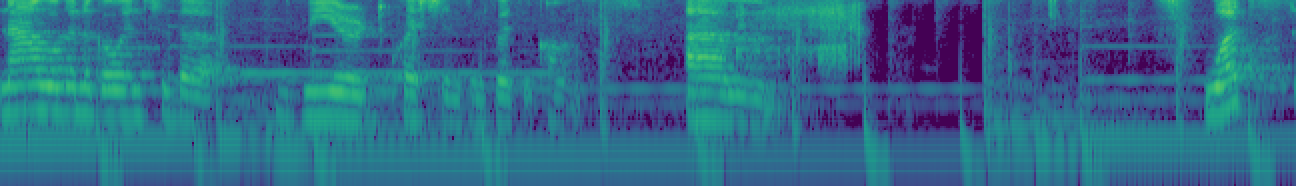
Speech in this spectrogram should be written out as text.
now we're gonna go into the weird questions and further comments. Um what's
